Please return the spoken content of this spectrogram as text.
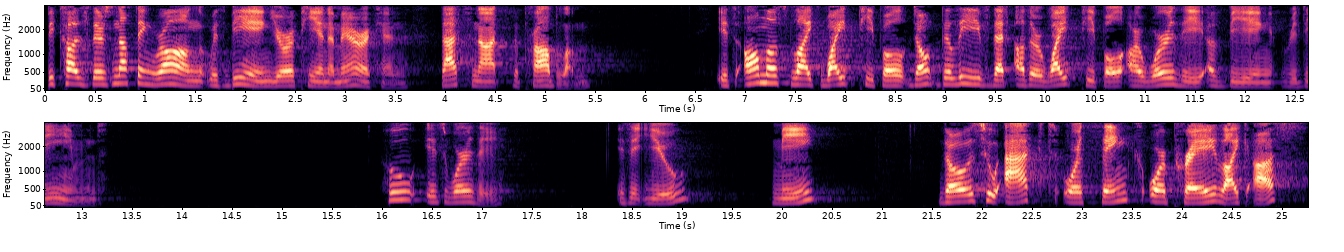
Because there's nothing wrong with being European American. That's not the problem. It's almost like white people don't believe that other white people are worthy of being redeemed. Who is worthy? Is it you? Me? Those who act or think or pray like us?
